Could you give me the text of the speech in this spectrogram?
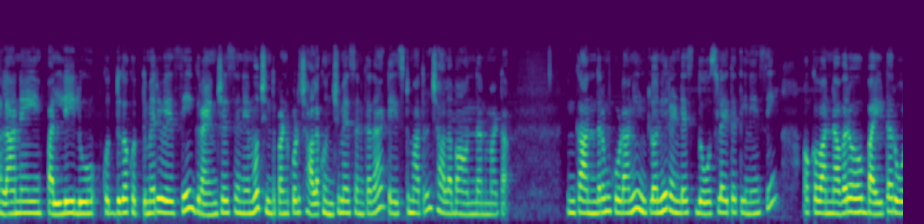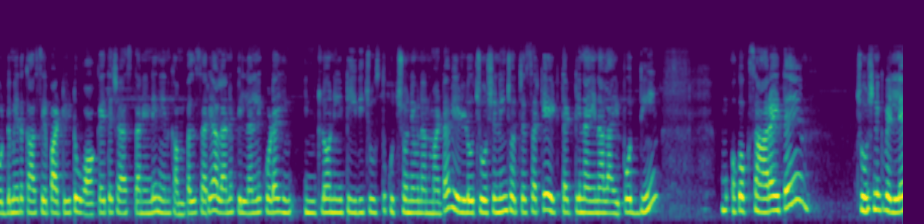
అలానే పల్లీలు కొద్దిగా కొత్తిమీర వేసి గ్రైండ్ చేసానేమో చింతపండు కూడా చాలా కొంచెం వేసాను కదా టేస్ట్ మాత్రం చాలా బాగుందన్నమాట. ఇంకా అందరం కూడా ఇంట్లోని రెండేసి దోశలు అయితే తినేసి ఒక వన్ అవర్ బయట రోడ్డు మీద కాసేపు అటు ఇటు వాక్ అయితే చేస్తానండి. నేను కంపల్సరీ అలానే పిల్లల్ని కూడా ఇంట్లోని టీవీ చూస్తూ కూర్చొనివ్వనమాట వీళ్ళు ట్యూషన్ నుంచి వచ్చేసరికి ఎయిట్ థర్టీ నైన్ అలా అయిపోద్ది. ఒక్కొక్కసారి అయితే ట్యూషన్కి వెళ్ళే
